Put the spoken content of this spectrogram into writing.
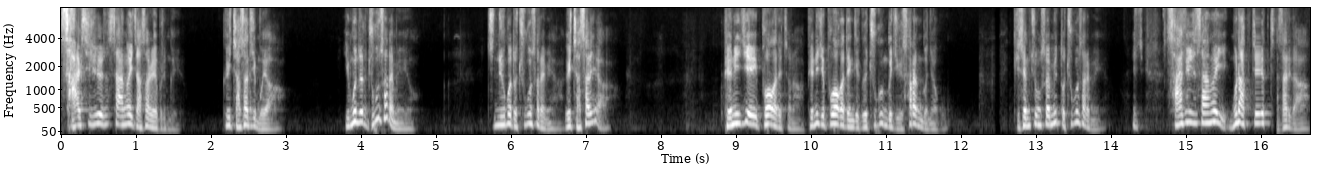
사실상의 자살을 해버린 거예요. 그게 자살이 뭐야? 이분들은 죽은 사람이에요. 진중권도 죽은 사람이야. 그게 자살이야. 변희재의 부하가 됐잖아. 변희재 부하가 된 게 그 죽은 거지. 살은 거냐고. 기생충 서밋도 죽은 사람이에요. 사실상의 문학적 자살이다.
